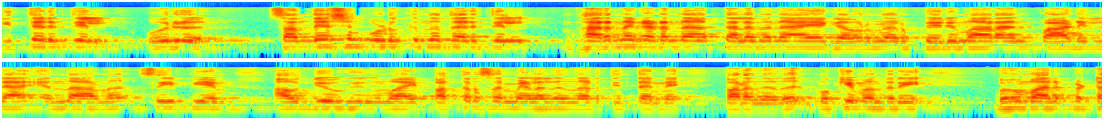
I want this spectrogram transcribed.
ഇത്തരത്തിൽ ഒരു സന്ദേശം കൊടുക്കുന്ന തരത്തിൽ ഭരണഘടനാ തലവനായ ഗവർണർ പെരുമാറാൻ പാടില്ല എന്നാണ് സി പി എം ഔദ്യോഗികമായി പത്രസമ്മേളനം നടത്തി തന്നെ പറഞ്ഞത്. മുഖ്യമന്ത്രി ബഹുമാനപ്പെട്ട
